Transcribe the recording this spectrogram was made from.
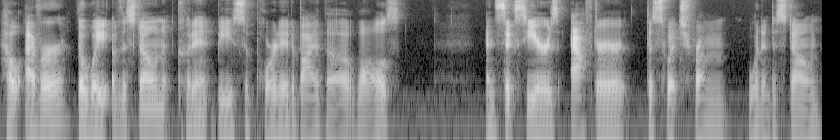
However, the weight of the stone couldn't be supported by the walls. And six years after the switch from wooden to stone,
